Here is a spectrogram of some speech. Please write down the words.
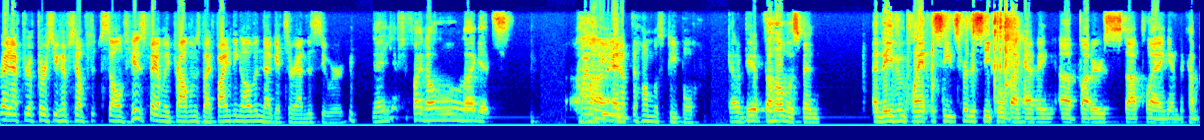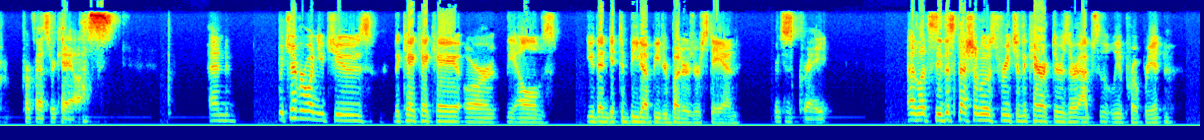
Right after, of course, you have helped solve his family problems by finding all the nuggets around the sewer yeah. You have to find all the little nuggets. While Uh, beating and up the homeless people. gotta beat up the homeless men. And they even plant the seeds for the sequel by having uh, Butters stop playing and become P- Professor Chaos. And whichever one you choose, the KKK or the elves, you then get to beat up either Butters or Stan. Which is great. And let's see, the special moves for each of the characters are absolutely appropriate.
